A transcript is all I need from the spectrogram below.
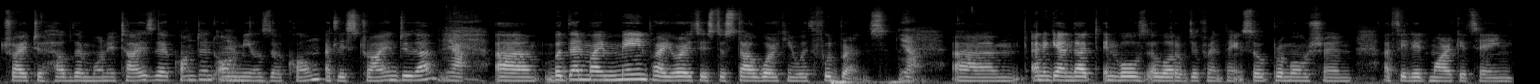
try to help them monetize their content on Yeah. meals.com. At least try and do that. Yeah. Um, but then my main priority is to start working with food brands. Yeah. Um, and again, that involves a lot of different things. So promotion, affiliate marketing,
